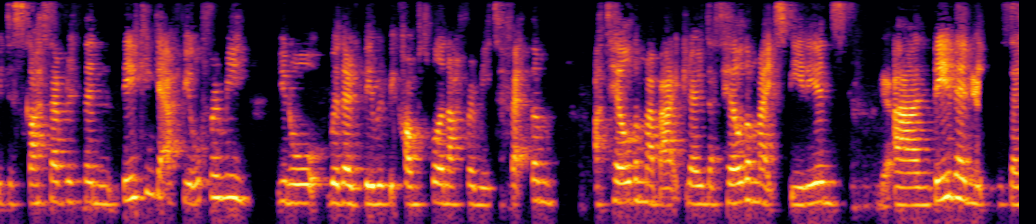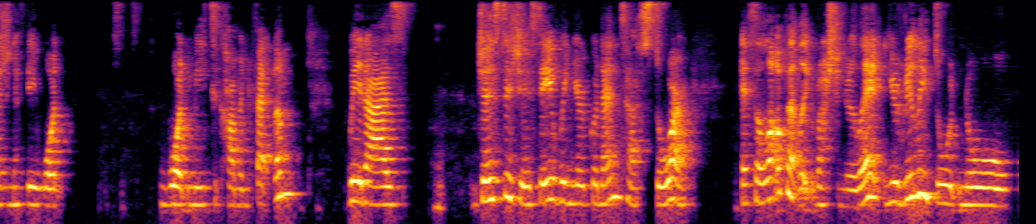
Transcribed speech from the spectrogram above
we discuss everything. They can get a feel for me, you know, whether they would be comfortable enough for me to fit them. I tell them my background, I tell them my experience, yeah. and they then make the decision if they want want me to come and fit them. Whereas, just as you say, when you're going into a store, it's a little bit like Russian roulette. You really don't know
